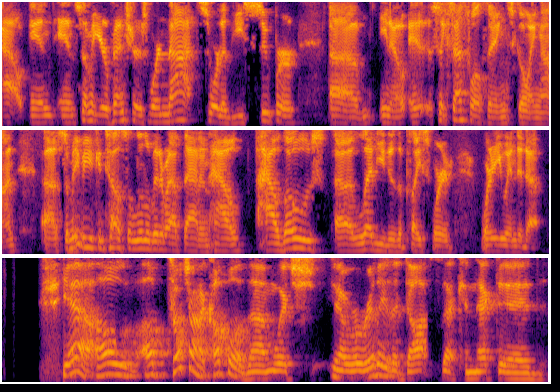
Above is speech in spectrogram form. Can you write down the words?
out, and and some of your ventures were not sort of these super um, you know, eh, successful things going on. Uh, so maybe you can tell us a little bit about that and how how those uh, led you to the place where where you ended up. Yeah, I'll I'll touch on a couple of them, which you know were really the dots that connected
